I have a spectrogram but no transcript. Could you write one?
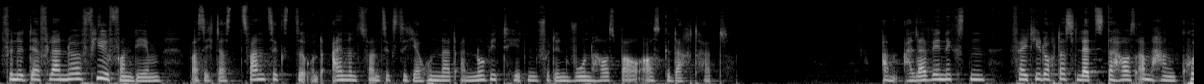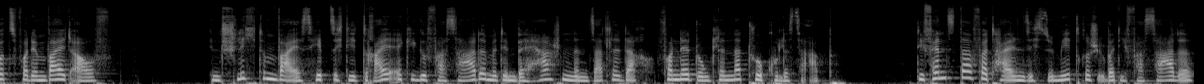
findet der Flaneur viel von dem, was sich das 20. und 21. Jahrhundert an Novitäten für den Wohnhausbau ausgedacht hat. Am allerwenigsten fällt jedoch das letzte Haus am Hang kurz vor dem Wald auf. In schlichtem Weiß hebt sich die dreieckige Fassade mit dem beherrschenden Satteldach von der dunklen Naturkulisse ab. Die Fenster verteilen sich symmetrisch über die Fassade,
